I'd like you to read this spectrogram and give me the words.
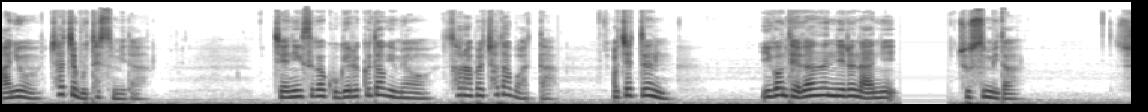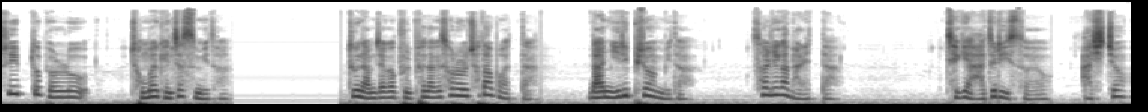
아니요, 찾지 못했습니다. 제닉스가 고개를 끄덕이며 서랍을 쳐다보았다. 어쨌든, 이건 대단한 일은 아니, 좋습니다. 수입도 별로 정말 괜찮습니다. 두 남자가 불편하게 서로를 쳐다보았다. 난 일이 필요합니다. 설리가 말했다. 제게 아들이 있어요. 아시죠?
